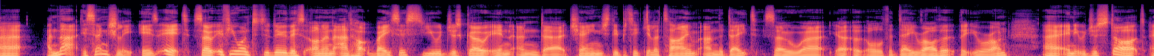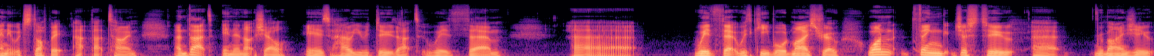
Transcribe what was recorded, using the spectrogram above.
Uh, and that essentially is it. So if you wanted to do this on an ad hoc basis, you would just go in and uh, change the particular time and the date, so uh, uh, or the day rather that you were on, uh, and it would just start and it would stop it at that time. And that, in a nutshell, is how you would do that with um, uh, with uh, with Keyboard Maestro. One thing just to remind you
